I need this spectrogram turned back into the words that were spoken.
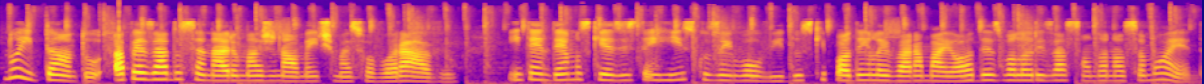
No entanto, apesar do cenário marginalmente mais favorável, entendemos que existem riscos envolvidos que podem levar a maior desvalorização da nossa moeda,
